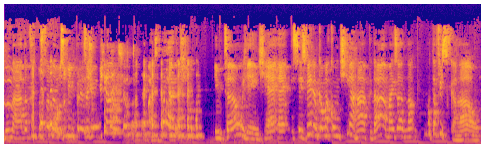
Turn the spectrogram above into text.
do nada, nos tornamos uma empresa de um bilhão. Mais tarde. Então, gente, é, é, vocês viram que é uma continha rápida. Ah, mas a nota fiscal,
